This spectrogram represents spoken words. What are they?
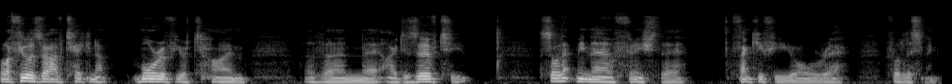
Well, I feel as though I've taken up more of your time than uh, I deserve to. So let me now finish there. Thank you for your uh, for listening.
